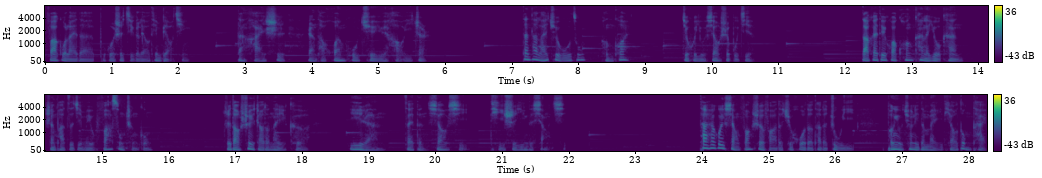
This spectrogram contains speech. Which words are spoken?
发过来的不过是几个聊天表情，但还是让他欢呼雀跃好一阵儿。但他来去无踪，很快就会又消失不见。打开对话框看了又看，生怕自己没有发送成功。直到睡着的那一刻，依然在等消息提示音的响起。他还会想方设法的去获得他的注意，朋友圈里的每一条动态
